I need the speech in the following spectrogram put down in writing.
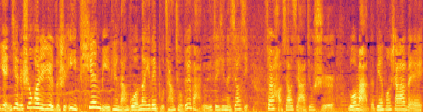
眼见着申花这日子是一天比一天难过，那也得补强球队吧。有一最新的消息，虽然好消息啊，就是罗马的边锋沙拉维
